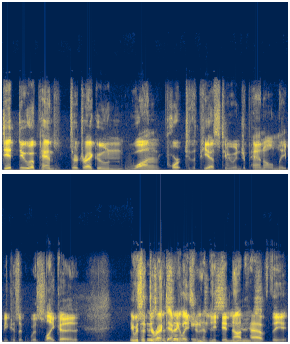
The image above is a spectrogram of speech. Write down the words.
did do a Panzer Dragoon one port to the PS2 in Japan only because it was like a it was a It direct the Sega emulation and they did not series. have the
